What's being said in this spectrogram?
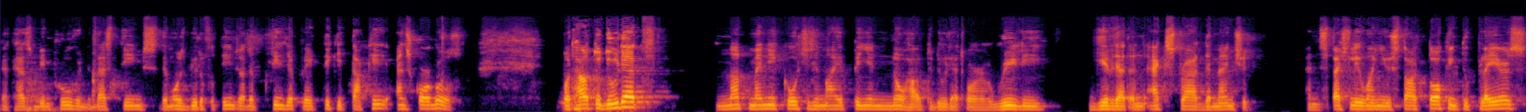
That has been proven. The best teams, the most beautiful teams, are the teams that play tiki taki and score goals. But how to do that? Not many coaches, in my opinion, know how to do that or really give that an extra dimension. And especially when you start talking to players,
